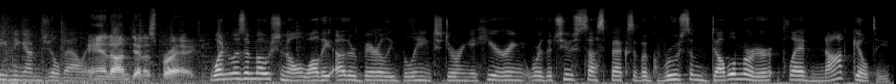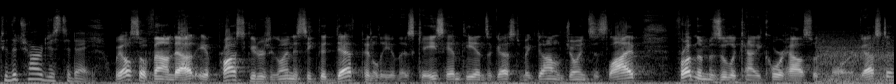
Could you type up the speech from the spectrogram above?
evening, I'm Jill Valley. And I'm Dennis Bragg. One was emotional while the other barely blinked during a hearing where the two suspects of a gruesome double murder pled not guilty to the charges today. We also found out if prosecutors are going to seek the death penalty in this case. MTN's Augusta McDonald joins us live from the Missoula County Courthouse with more. Augusta?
